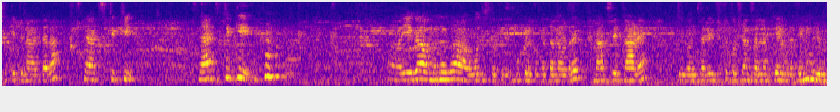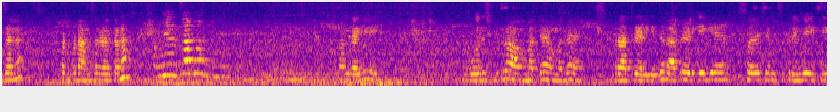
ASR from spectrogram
ಚಿಕ್ಕಿ ತಿನ್ನಾಗ್ತಾರ ಸ್ನ್ಯಾಕ್ಸ್ ಚಿಕ್ಕಿ. ಸ್ನ್ಯಾಕ್ಸ್ ಚಿಕ್ಕಿ. ಈಗ ಮನಗ ಓದಿಸ್ಬೇಕು ಬುಕ್ ಹಿಡ್ಕೊಬೇಕ ನೋಡ್ರಿ. ಮ್ಯಾಥ್ಸ್ ಇತ್ತು ನಾಳೆ. ಈಗ ಒಂದ್ಸರಿ ಇಷ್ಟು ಕ್ವಶನ್ಸ್ ಎಲ್ಲ ಕೇಳ್ಬಿಡ್ತೀನಿ. ರಿವಿಸನ್ ಪಟ್ ಪಟ್ ಆನ್ಸರ್ ಹೇಳ್ತಾನೆ. ಹಾಗಾಗಿ ಓದಿಸ್ಬಿಟ್ರೆ ಮತ್ತು ಆಮೇಲೆ ರಾತ್ರಿ ಅಡುಗೆ ಐತೆ. ರಾತ್ರಿ ಅಡುಗೆಗೆ ಸೋಯಾ ಚಂಕ್ಸ್ ಗ್ರೇವಿ ಐತಿ,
